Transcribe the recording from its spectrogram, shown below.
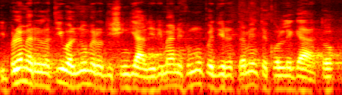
Il problema relativo al numero di cinghiali rimane comunque direttamente collegato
